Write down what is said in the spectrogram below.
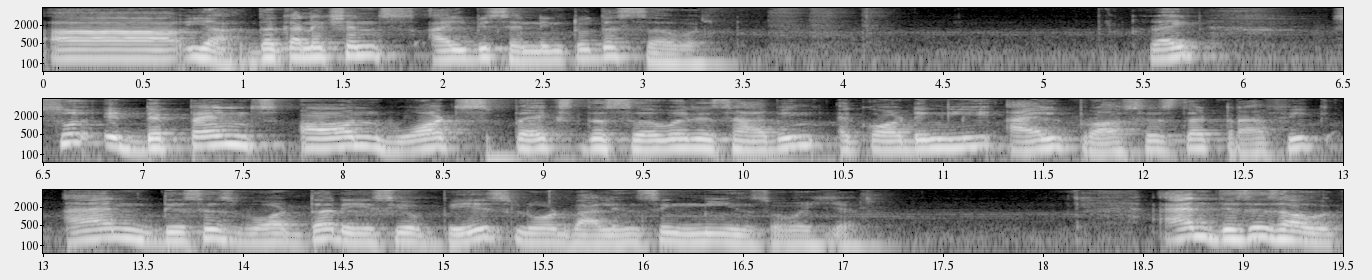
uh, yeah the connections I'll be sending to the server. Right? So it depends on what specs the server is having. Accordingly I'll process the traffic and this is what the ratio based load balancing means over here and this is how.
